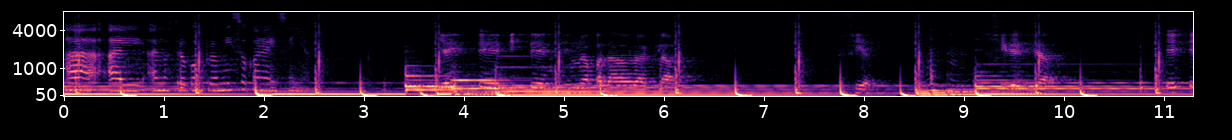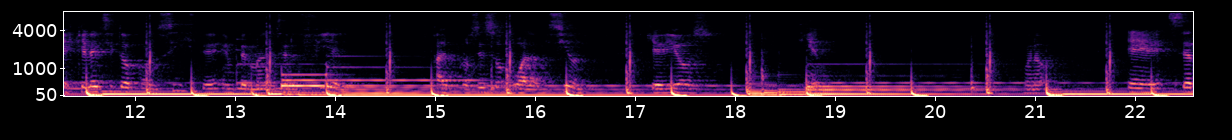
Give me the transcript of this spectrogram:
a, nuestro compromiso con el Señor. Y ahí eh, diste en una palabra clave, fiel, fidelidad. Es que el éxito consiste en permanecer fiel al proceso o a la visión que Dios tiene. Eh, ser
